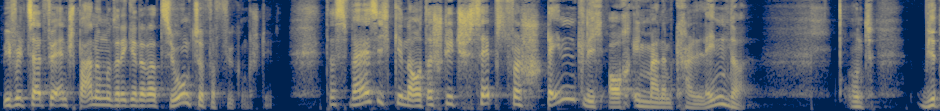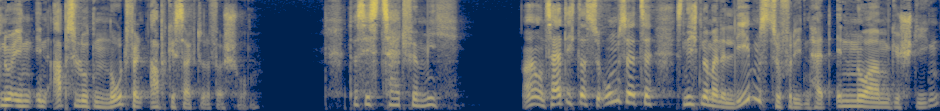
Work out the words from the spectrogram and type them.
Wie viel Zeit für Entspannung und Regeneration zur Verfügung steht. Das weiß ich genau. Das steht selbstverständlich auch in meinem Kalender. Und wird nur in, in absoluten Notfällen abgesagt oder verschoben. Das ist Zeit für mich. Und seit ich das so umsetze, ist nicht nur meine Lebenszufriedenheit enorm gestiegen,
